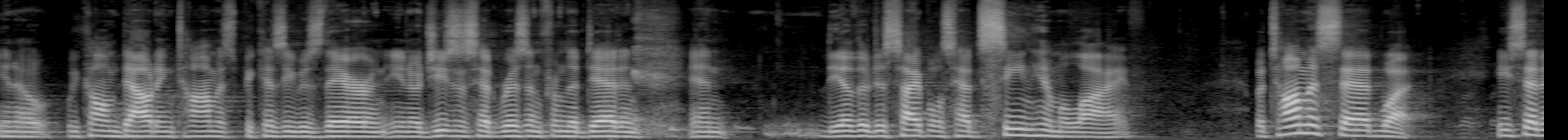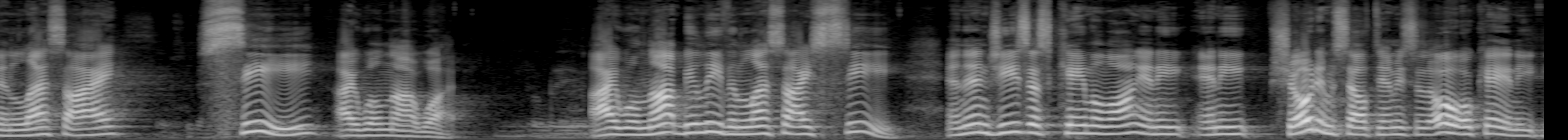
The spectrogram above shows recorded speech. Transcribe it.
you know, we call him Doubting Thomas because he was there, and, you know, Jesus had risen from the dead, and, and the other disciples had seen him alive. But Thomas said, What? He said, Unless I see, I will not what? I will not believe unless I see. And then Jesus came along and he, and he showed himself to him. He said, Oh, okay. And, he,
